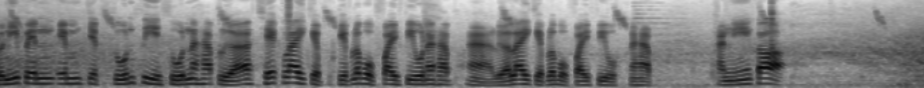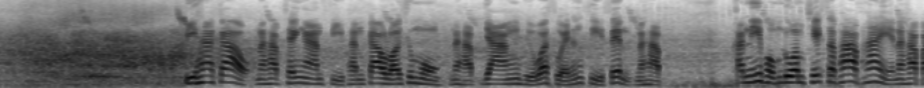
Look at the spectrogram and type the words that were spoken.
ตัวนี้เป็น M7040 นะครับ เหลือเช็คไล่เก็บเก็บระบบไฟฟิวนะครับอ่าเหลือไล่เก็บระบบไฟฟิวนะครับคันนี้ก็ปี 59 นะครับ ใช้งาน 4,900 ชั่วโมงนะครับ ยางถือว่าสวยทั้ง 4 เส้นนะครับ คันนี้ผมรวมเช็คสภาพให้นะครับ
